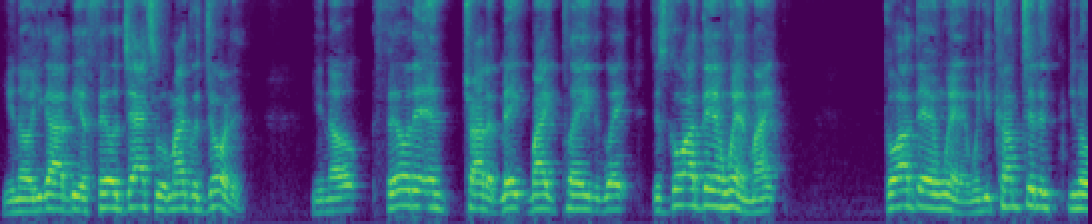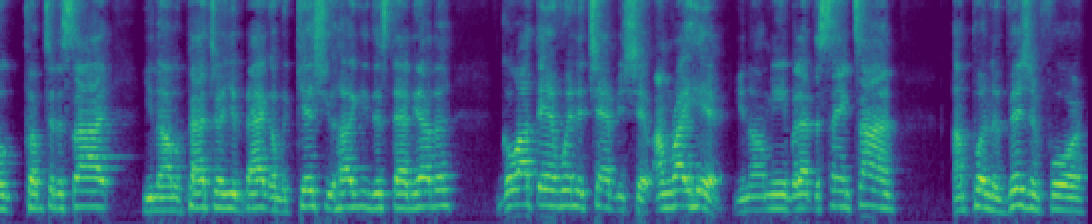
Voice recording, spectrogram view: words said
You know, you got to be a Phil Jackson with Michael Jordan. You know, Phil didn't try to make Mike play the way. Just go out there and win, Mike. Go out there and win. And when you come to the, you know, come to the side, you know, I'm gonna pat you on your back. I'm gonna kiss you, hug you, this, that, and the other. Go out there and win the championship. I'm right here. You know what I mean? But at the same time, I'm putting a vision for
